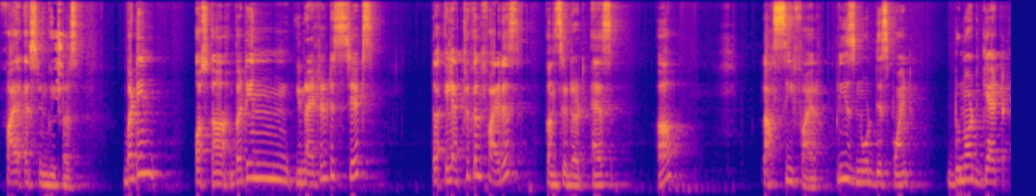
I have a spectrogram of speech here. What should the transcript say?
fire extinguishers. But in uh, but in United States, the electrical fire is considered as a class C fire. Please note this point. Do not get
